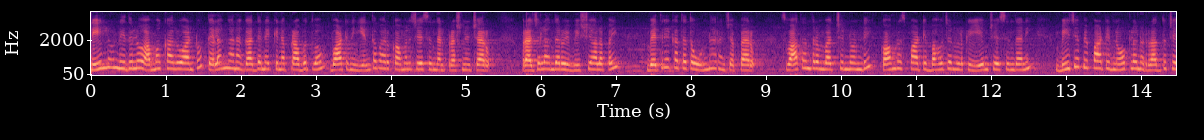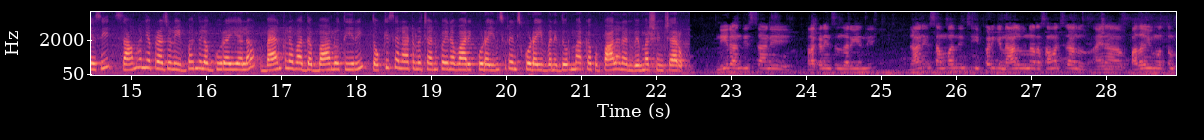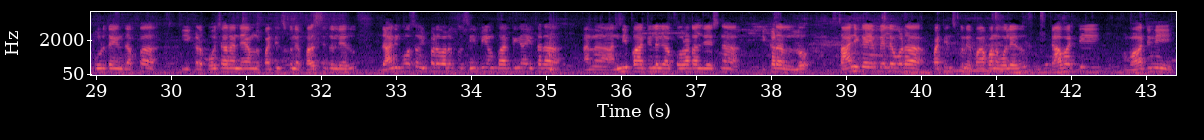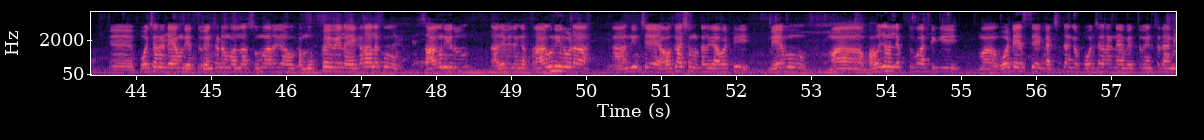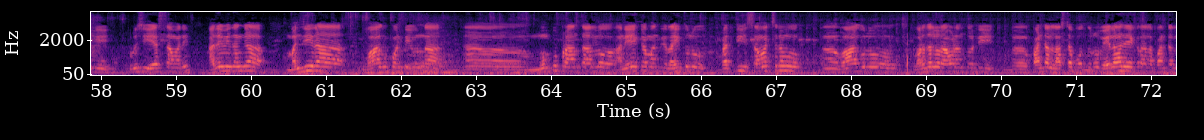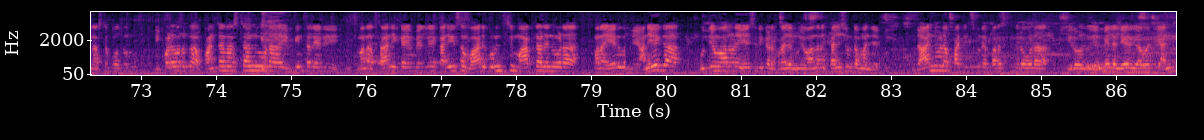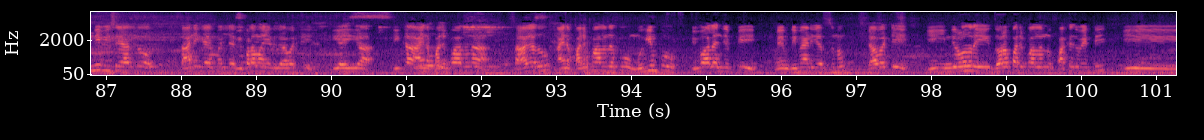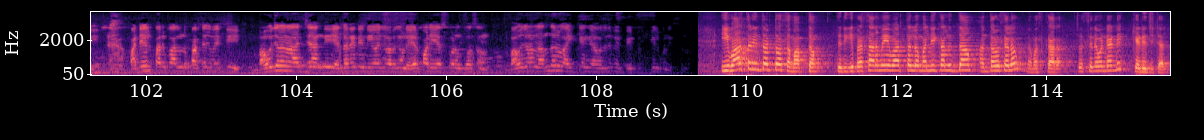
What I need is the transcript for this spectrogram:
నీళ్ళు నిధులు అమ్మకాలు అంటూ తెలంగాణ గద్దెనెక్కిన ప్రభుత్వం వాటిని ఎంతవరకు అమలు చేసిందని ప్రశ్నించారు. ప్రజలందరూ ఈ విషయాలపై వ్యతిరేకతతో ఉన్నారని చెప్పారు. స్వాతంత్రం వచ్చిన నుండి కాంగ్రెస్ పార్టీ బహుజనులకు ఏం చేసిందని బీజేపీ పార్టీ నోట్లను రద్దు చేసి సామాన్య ప్రజలు ఇబ్బందులకు గురయ్యేలా బ్యాంకుల వద్ద బార్లు తీరి తొక్కిసలాటలు చనిపోయిన వారికి కూడా ఇన్సూరెన్స్ కూడా ఇవ్వని దుర్మార్గపు పాలనని విమర్శించారు. నీరు అందిస్తా ప్రకటించడం జరిగింది. దానికి సంబంధించి ఇప్పటికి నాలుగున్నర సంవత్సరాలు ఆయన పదవి మొత్తం పూర్తయింది తప్ప ఇక్కడ పోచారం న్యాయంను పట్టించుకునే పరిస్థితి లేదు. దానికోసం ఇప్పటి వరకు సిపిఎం పార్టీగా ఇతర అన్న- అన్ని పార్టీలుగా పోరాటాలు చేసిన ఇక్కడ స్థానిక ఎమ్మెల్యే కూడా పట్టించుకునే పాపన పోలేదు. కాబట్టి వాటిని పోచన డ్యామ్ను ఎత్తు పెంచడం వల్ల సుమారుగా ఒక ముప్పై వేల ఎకరాలకు సాగునీరు అదేవిధంగా త్రాగునీరు కూడా అందించే అవకాశం ఉంటుంది కాబట్టి మేము మా బహుజన లెఫ్ట్ పార్టీకి మా ఓటేస్తే ఖచ్చితంగా పోచారం డ్యామ్ ఎత్తు పెంచడానికి కృషి చేస్తామని అదేవిధంగా మంజీరా వాగు పంటి ఉన్న ముంపు ప్రాంతాల్లో అనేక మంది రైతులు ప్రతి సంవత్సరము వాగులు వరదలు రావడంతో పంటలు నష్టపోతున్నారు. వేలాది ఎకరాల పంటలు నష్టపోతున్నారు. ఇప్పటివరకు ఆ పంట నష్టాన్ని కూడా ఇప్పించలేని మన స్థానిక ఎమ్మెల్యే కనీసం వారి గురించి మాట్లాడని కూడా మన ఏనుగు అనేక ఉద్యమాలలో వేసి ఇక్కడ ప్రజలు. మేము అందరం కలిసి ఉంటామని చెప్పి. దాన్ని కూడా పట్టించుకునే పరిస్థితిలో కూడా ఈరోజు ఎమ్మెల్యే లేడు కాబట్టి అన్ని విషయాల్లో స్థానిక ఎమ్మెల్యే విఫలమయ్యాడు కాబట్టి ఇక ఇక ఇక ఆయన పరిపాలన సాగదు. ఆయన పరిపాలనకు ముగింపు ఇవ్వాలని చెప్పి మేము డిమాండ్ చేస్తున్నాం. కాబట్టి ఈ ఇన్ని రోజులు ఈ దొర పరిపాలనను పక్కకు పెట్టి ఈ పటేల్ పరిపాలనను పక్కకు పెట్టి బహుజన రాజ్యాన్ని ఎల్లారెడ్డి నియోజకవర్గంలో ఏర్పాటు చేసుకోవడం కోసం బహుజనులందరూ ఐక్యం కావాలని మేము పిలుపునిస్తున్నాం. ఈ వార్తలు ఇంతటితో సమాప్తం. తిరిగి ప్రసారమయ్యే వార్తల్లో మళ్ళీ కలుద్దాం. అంతవరకు సెలవు. నమస్కారం. చూస్తూనే ఉండండి. K digital.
